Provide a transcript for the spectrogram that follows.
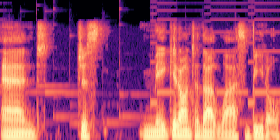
and just make it onto that last beetle.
